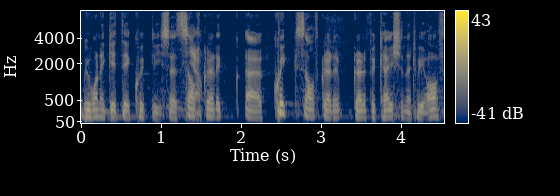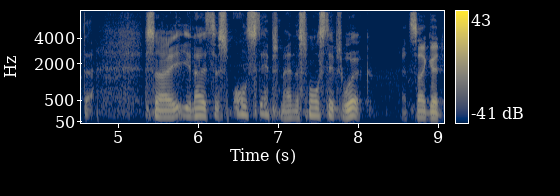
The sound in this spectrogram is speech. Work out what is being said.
we want to get there quickly. So it's self uh, quick self gratification that we're after. So, you know, it's the small steps, man. The small steps work. That's so good.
